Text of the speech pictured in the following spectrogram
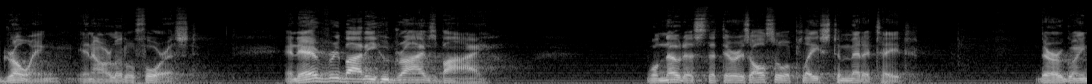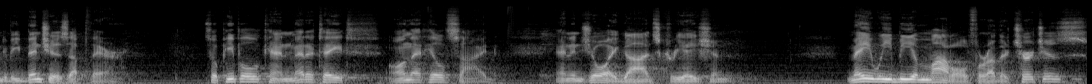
growing in our little forest. And everybody who drives by will notice that there is also a place to meditate. There are going to be benches up there so people can meditate on that hillside and enjoy God's creation. May we be a model for other churches,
